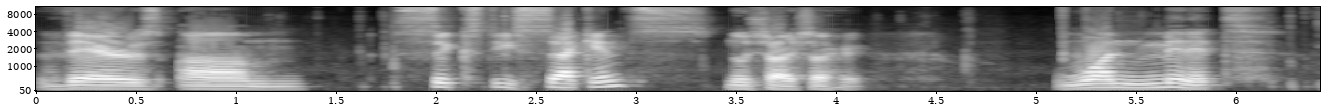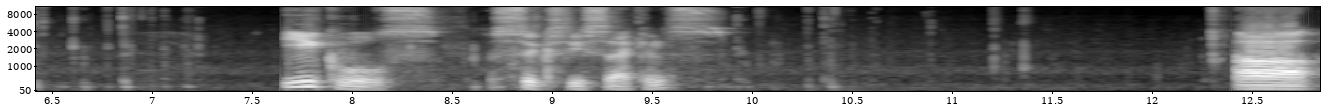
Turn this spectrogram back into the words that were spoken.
There's um, 60 seconds. No, sorry, sorry. One minute equals 60 seconds. Uh,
